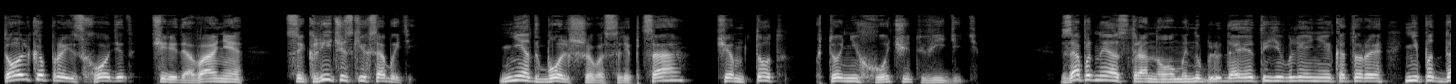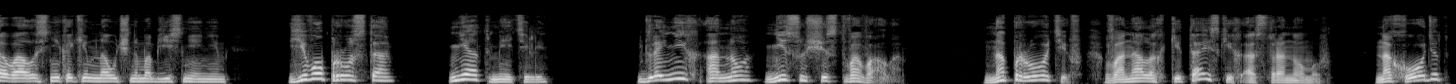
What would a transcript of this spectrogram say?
только происходит чередование циклических событий. Нет большего слепца, чем тот, кто не хочет видеть. Западные астрономы, наблюдая это явление, которое не поддавалось никаким научным объяснениям, его просто не отметили. Для них оно не существовало. Напротив, в аналах китайских астрономов находят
